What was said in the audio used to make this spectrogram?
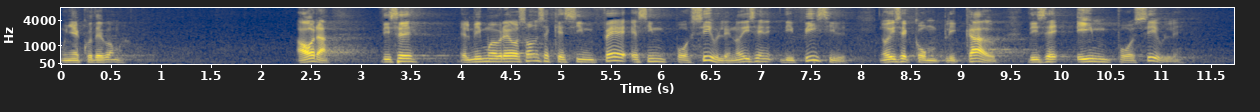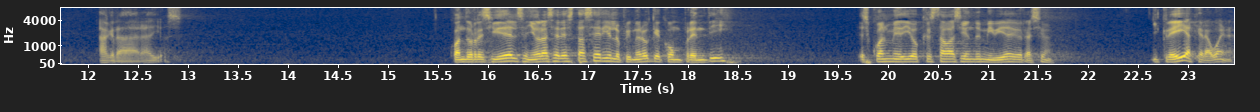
muñecos de goma. Ahora, dice el mismo Hebreos 11 que sin fe es imposible, no dice difícil, no dice complicado, dice imposible agradar a Dios. Cuando recibí del Señor hacer esta serie, lo primero que comprendí es cuál me dio que estaba haciendo en mi vida de oración. Y creía que era buena.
